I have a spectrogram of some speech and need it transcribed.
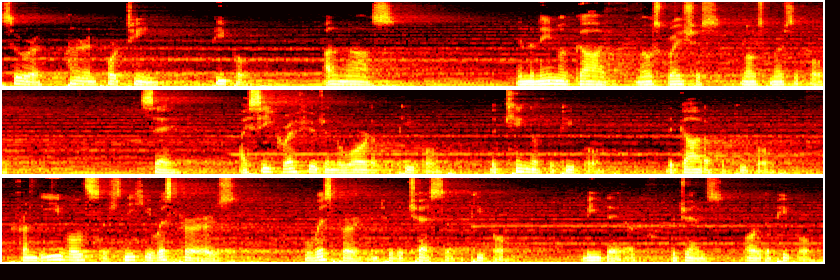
Surah 114 People Al Nas In the name of God, most gracious, most merciful. Say, I seek refuge in the Lord of the people, the King of the people, the God of the people, from the evils of sneaky whisperers who whisper into the chests of the people, be they of the jinns or the people.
